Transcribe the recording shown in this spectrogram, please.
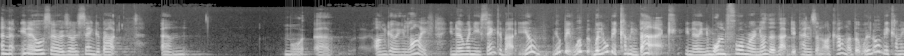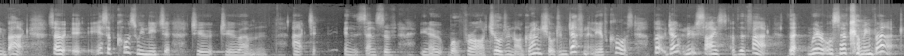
And, you know, also, as I was saying about um, more uh, ongoing life, you know, when you think about you'll, you'll be, we'll, we'll, all be coming back, you know, in one form or another, that depends on our karma, but we'll all be coming back. So, it, yes, of course, we need to, to, to um, act in the sense of, you know, well, for our children, our grandchildren, definitely, of course. But don't lose sight of the fact that we're also coming back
